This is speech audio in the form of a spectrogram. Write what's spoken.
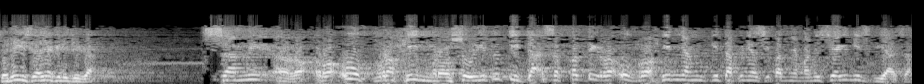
Jadi istilahnya gini juga. Sami Rauf Rahim Rasul itu tidak seperti Rauf Rahim yang kita punya sifatnya manusia ini biasa.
